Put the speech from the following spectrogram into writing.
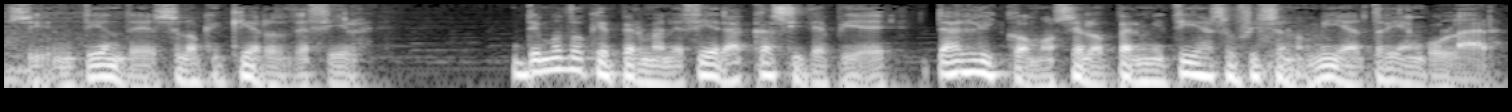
si entiendes lo que quiero decir, de modo que permaneciera casi de pie, tal y como se lo permitía su fisonomía triangular.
